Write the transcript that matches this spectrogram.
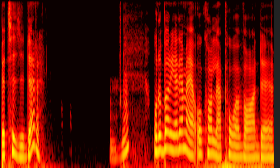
betyder. Mhm. Och då började jag med att kolla på vad, eh,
